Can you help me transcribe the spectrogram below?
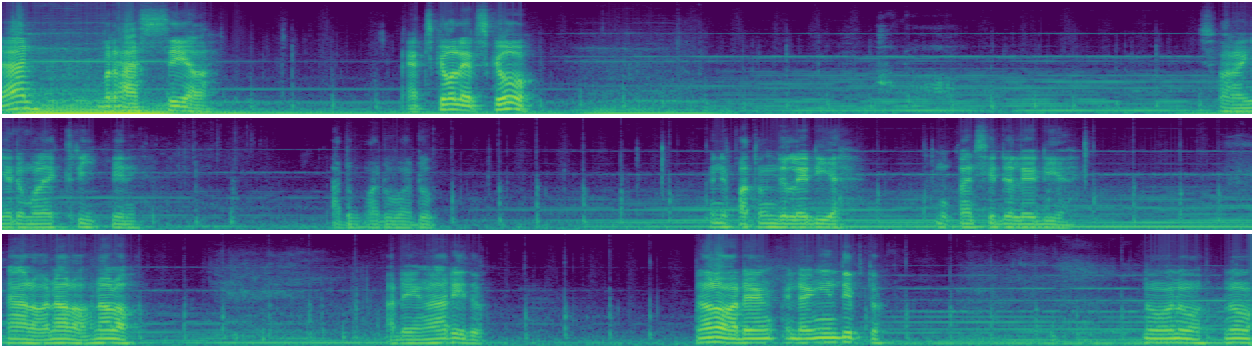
Dan berhasil. Let's go, let's go. Suaranya udah mulai creepy nih. Aduh, aduh, aduh. Ini patung The Lady ya. Bukan si The Lady ya. Nah lo, nah lo, nah lo. Ada yang lari tuh. Nah lo, ada yang, ada yang ngintip tuh. No, no, no.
